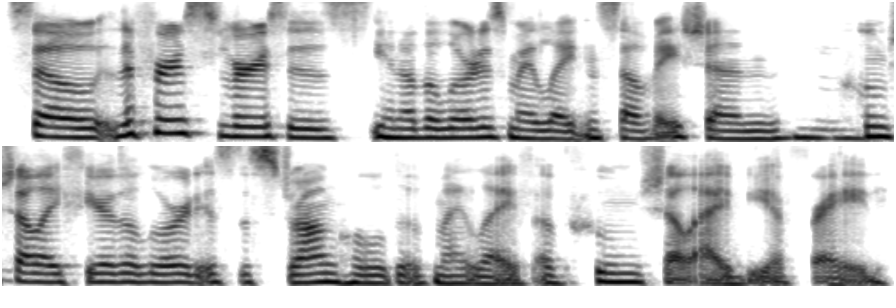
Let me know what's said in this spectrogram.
So the first verse is, you know, the Lord is my light and salvation. Mm. Whom shall I fear? The Lord is the stronghold of my life. Of whom shall I be afraid?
